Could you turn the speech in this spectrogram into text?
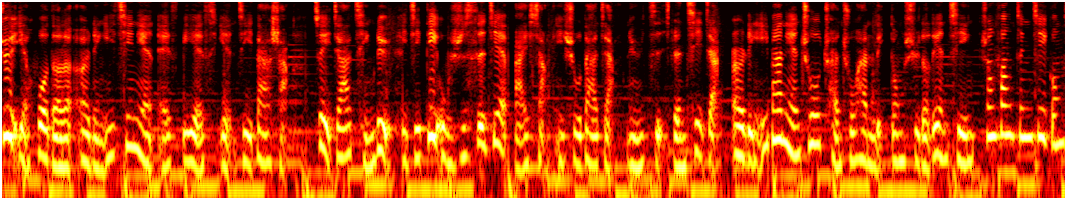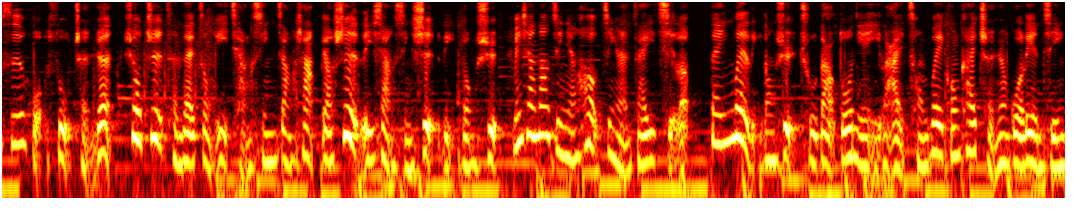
剧也获得了二零一七年 SBS 演技大赏最佳情侣，以及第五十四届百想艺术大奖女子人气奖。二零一八年初传出和李东旭的恋情，双方经纪公司火速承认。秀智曾在综艺强行奖上表示理想型是李东旭，没想到几年后竟然在一起了。但因为李东旭出道多年以来从未公开承认过恋情，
